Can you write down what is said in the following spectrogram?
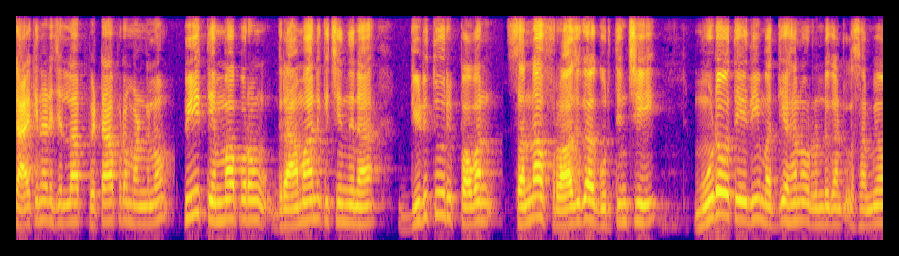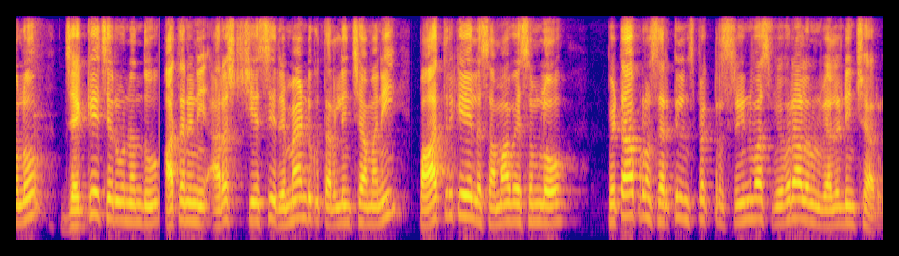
కాకినాడ జిల్లా పిఠాపురం మండలం పి. తిమ్మాపురం గ్రామానికి చెందిన గిడితూరి పవన్ సన్నాఫ్ రాజుగా గుర్తించి మూడవ తేదీ మధ్యాహ్నం రెండు గంటల సమయంలో జగ్గే చెరువు నందు అతనిని అరెస్ట్ చేసి రిమాండ్కు తరలించామని పాత్రికేయుల సమావేశంలో పిఠాపురం సర్కిల్ ఇన్స్పెక్టర్ శ్రీనివాస్ వివరాలను వెల్లడించారు.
